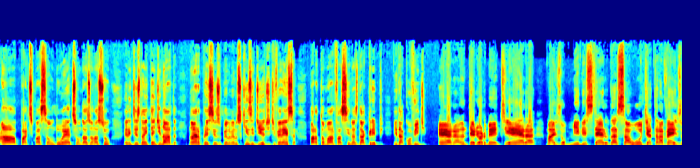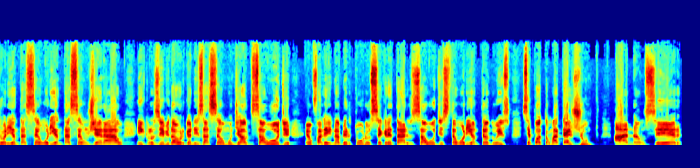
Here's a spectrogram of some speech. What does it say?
a participação do Edson da Zona Sul. Ele diz: não entendi nada. Não era preciso pelo menos 15 dias de diferença para tomar vacinas da gripe e da Covid? Era, anteriormente era, mas o Ministério da Saúde, através de orientação, orientação geral, inclusive da Organização Mundial de Saúde, eu falei na abertura, os secretários de saúde estão orientando isso. Você pode tomar até junto, a não ser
